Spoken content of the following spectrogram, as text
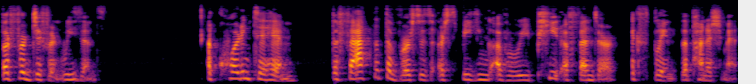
but for different reasons. According to him, the fact that the verses are speaking of a repeat offender explains the punishment.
